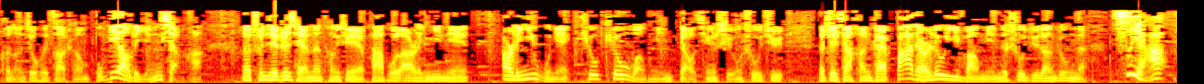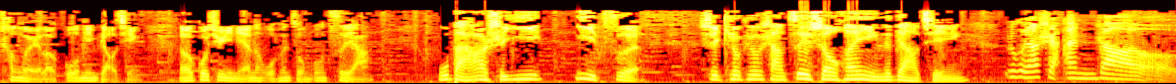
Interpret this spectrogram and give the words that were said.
可能就会造成不必要的影响哈。那春节之前呢，腾讯也发布了二零一年、二零一五年 QQ 网民表情使用数据。那这项涵盖八点六亿网民的数据当中呢，呲牙成为了国民表情。那过去一年呢，我们总共呲牙五百二十一亿次，是 QQ 上最受欢迎的表情。如果要是按照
